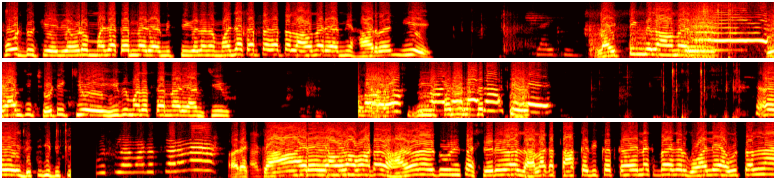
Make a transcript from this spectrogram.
पोट दुखेल एवढं मजा करणार आहे आम्ही तिघ जण. मजा करता करता लावणार आहे आम्ही हारण ये. लाइटिंग मी लावणार. आहे ही आमची छोटी क्यू आहे ही बी मदत करणार आहे आमची. मी पण मदत करते. ए, दिसली. मदत करा ना अरे काय रे एवढा मोठा हाणार आहे तू? नुसता शरीराला झाला का ताकद इकत काय ना काय कर? गोवाले उचल ना.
